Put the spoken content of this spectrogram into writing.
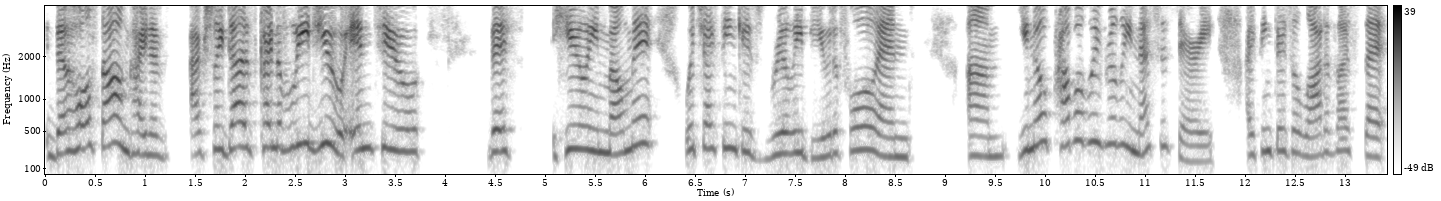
the whole song kind of actually does kind of lead you into this healing moment, which I think is really beautiful and, um, you know, probably really necessary. I think there's a lot of us that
